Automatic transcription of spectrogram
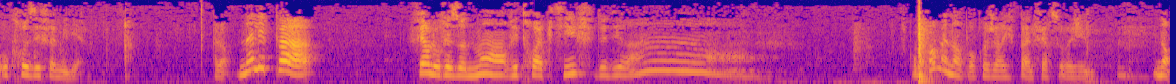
au creuset familial. Alors, n'allez pas faire le raisonnement rétroactif de dire Ah, je comprends maintenant pourquoi j'arrive pas à le faire ce régime? Non.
